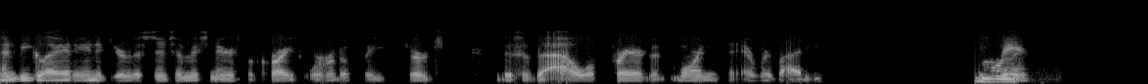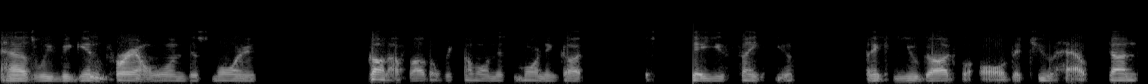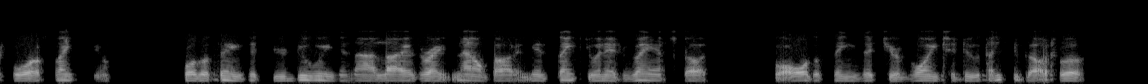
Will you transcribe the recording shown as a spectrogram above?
and be glad in it. You're listening to Missionaries for Christ Word of Faith Church. This is the hour of prayer. Good morning to everybody. Amen. As we begin prayer on this morning, God our Father, we come on this morning, God, to say you thank you. Thanking you, God, for all that you have done for us. Thank you for the things that you're doing in our lives right now, God. And then thank you in advance, God, for all the things that you're going to do. Thank you, God, for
